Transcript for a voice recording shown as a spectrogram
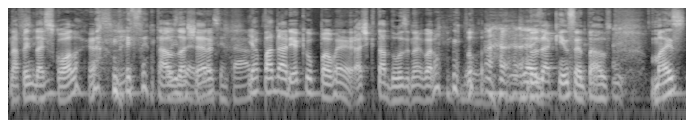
Na frente Sim. da escola, 10 centavos pois a é, Xerox. E a padaria que o pão é, acho que tá 12, né? Agora aumentou. 12, 12 a 15 centavos. Mas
